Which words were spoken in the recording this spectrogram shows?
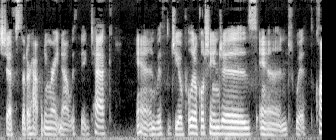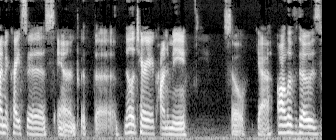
shifts that are happening right now with big tech and with geopolitical changes and with climate crisis and with the military economy. So, yeah, all of those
